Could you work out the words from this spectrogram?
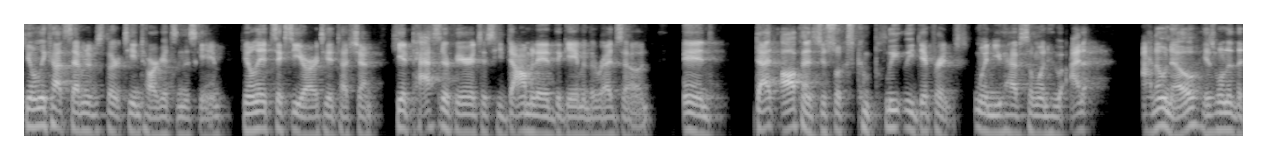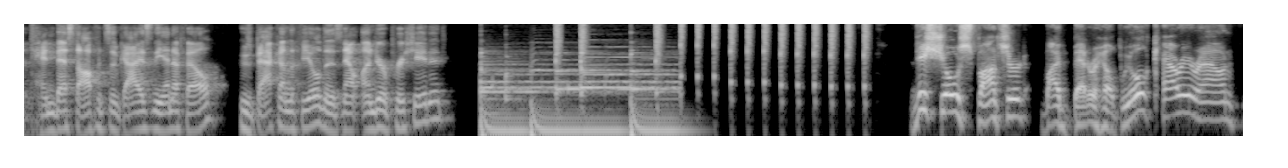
he only caught seven of his 13 targets in this game. He only had 60 yards. He had a touchdown. He had pass interferences. He dominated the game in the red zone. And that offense just looks completely different when you have someone who I, I don't know is one of the 10 best offensive guys in the NFL who's back on the field and is now underappreciated. This show is sponsored by BetterHelp. We all carry around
